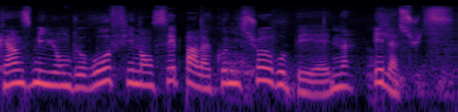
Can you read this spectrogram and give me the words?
15 millions d'euros financé par la Commission européenne et la Suisse.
